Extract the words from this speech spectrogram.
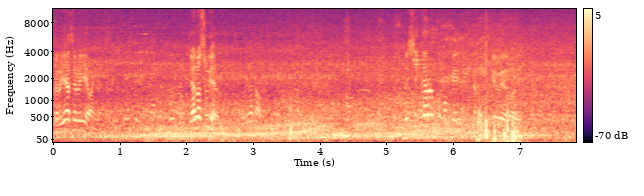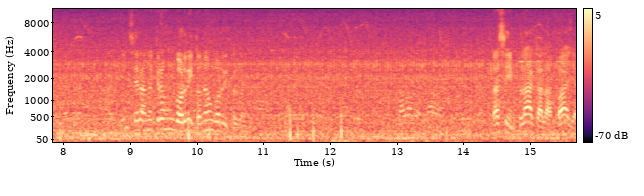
pero ya se lo llevan ya. ¿Ya lo subieron? ya no. Ese carro como que, que veo ahí. ¿Quién será? No creo que es un gordito, no es un gordito el Está sin placa la falla.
